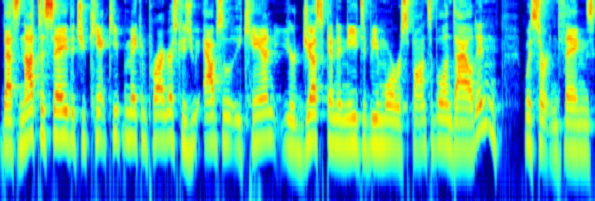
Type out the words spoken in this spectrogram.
that's not to say that you can't keep making progress because you absolutely can. You're just going to need to be more responsible and dialed in with certain things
